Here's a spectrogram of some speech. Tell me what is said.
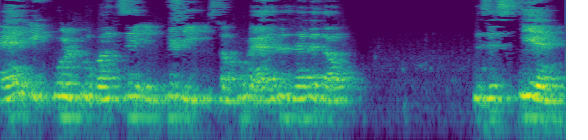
n equal to one से इंफिनिटी इस टर्म को इज़ रहने देता हूँ। This is a n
